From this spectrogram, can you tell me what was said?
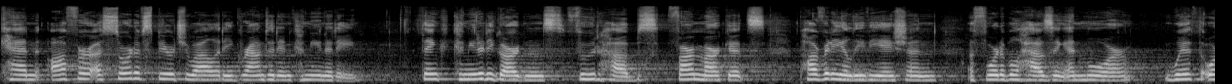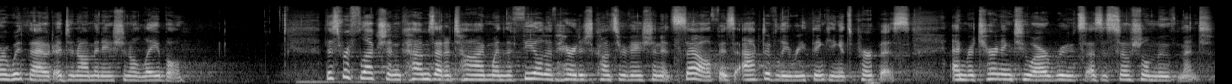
can offer a sort of spirituality grounded in community. Think community gardens, food hubs, farm markets, poverty alleviation, affordable housing, and more, with or without a denominational label. This reflection comes at a time when the field of heritage conservation itself is actively rethinking its purpose and returning to our roots as a social movement.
